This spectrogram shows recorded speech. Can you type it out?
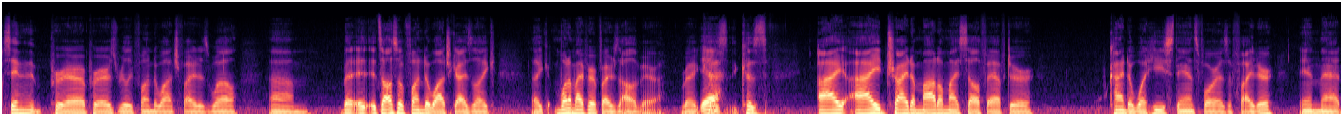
same thing with Pereira. Pereira is really fun to watch fight as well. Um, but it, it's also fun to watch guys like like one of my favorite fighters is Oliveira, right? Yeah. Because I I try to model myself after kind of what he stands for as a fighter in that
